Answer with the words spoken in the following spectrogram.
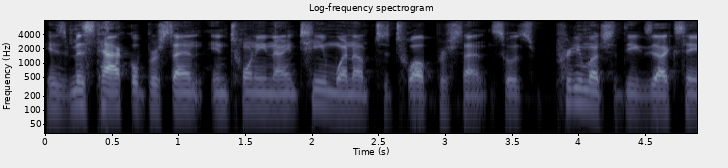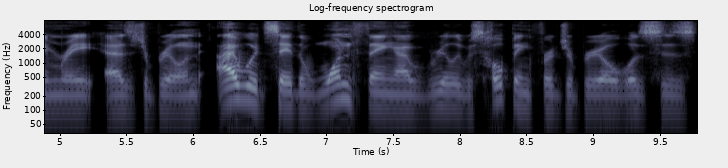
his missed tackle percent in 2019 went up to 12%. So it's pretty much at the exact same rate as Jabril. And I would say the one thing I really was hoping for Jabril was his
